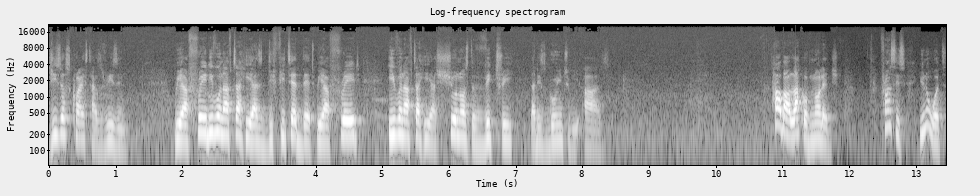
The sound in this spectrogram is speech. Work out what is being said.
Jesus Christ has risen. We are afraid even after he has defeated death. We are afraid even after he has shown us the victory that is going to be ours. How about lack of knowledge? Francis, you know what?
